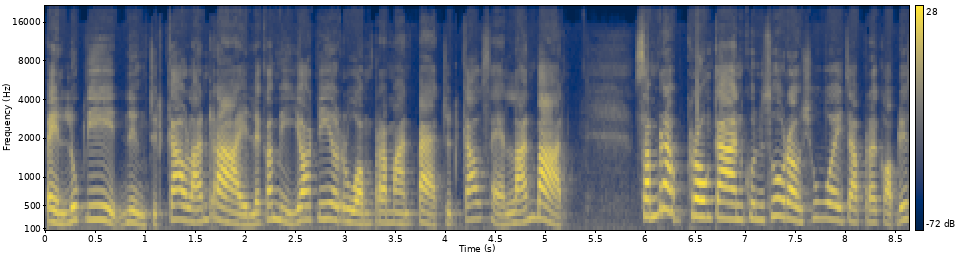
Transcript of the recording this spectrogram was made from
เป็นลูกหนี้ 1.9 ล้านราย และก็มียอดหนี้รวมประมาณ 8.9 แสนล้านบาท สำหรับโครงการคุณสู้เราช่วยจะประกอบด้วย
